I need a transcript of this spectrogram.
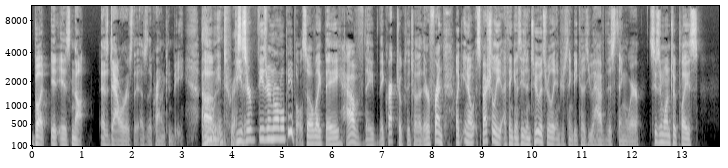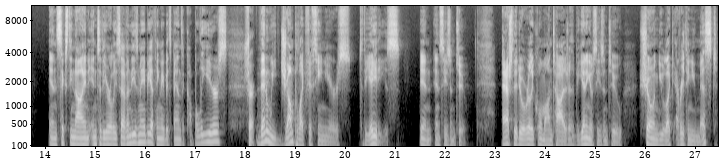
but it is not as dour as the as the crown can be. Oh, interesting. These interesting. are these are normal people, so like they have they they crack jokes with each other. They're friends. Like you know, especially I think in season two, it's really interesting because you have this thing where season one took place in 69 into the early 70s maybe. I think maybe it spans a couple of years. Sure. then we jump like 15 years to the 80s in in season two. And actually they do a really cool montage at the beginning of season two, showing you like everything you missed,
